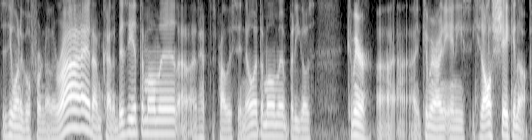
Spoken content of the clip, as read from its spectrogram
Does he want to go for another ride? I'm kind of busy at the moment. I'd have to probably say no at the moment, but he goes, come here, uh, come here, and he's he's all shaken up.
